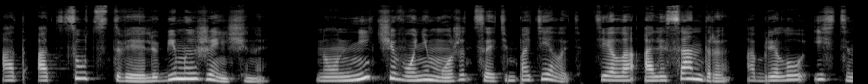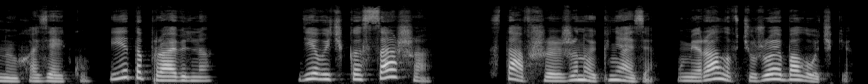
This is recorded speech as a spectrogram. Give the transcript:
от отсутствия любимой женщины. Но он ничего не может с этим поделать. Тело Александры обрело истинную хозяйку. И это правильно. Девочка Саша, ставшая женой князя, умирала в чужой оболочке.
